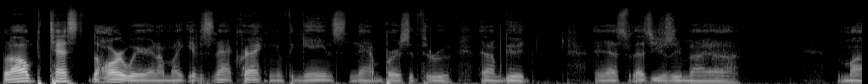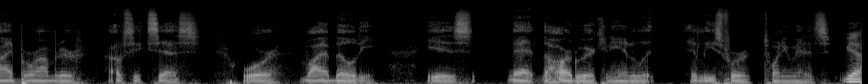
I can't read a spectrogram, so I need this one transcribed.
But I'll test the hardware, and I'm like, if it's not cracking, if the gain's not bursted through, then I'm good. And that's that's usually my uh, my barometer of success or viability is that the hardware can handle it at least for 20 minutes. Yeah.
